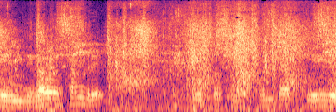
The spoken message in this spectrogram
En Legado de Sangre, esto se nos cuenta que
